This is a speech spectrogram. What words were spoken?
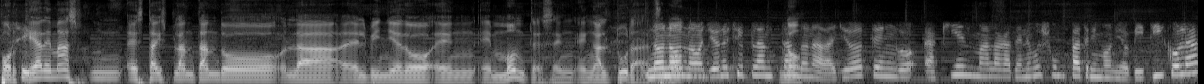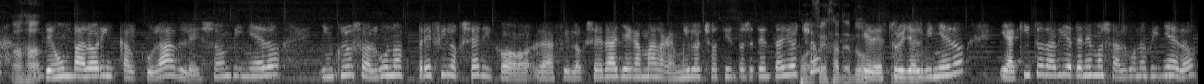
¿por qué además mm, estáis plantando la, el viñedo en, en montes, en, en altura? No, no, no, yo no estoy plantando nada. Yo tengo, aquí en Málaga tenemos un patrimonio vitícola de un valor incalculable. Son viñedos incluso algunos prefiloxéricos. La filoxera llega a Málaga en 1878, pues que destruye el viñedo, y aquí todavía tenemos algunos viñedos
